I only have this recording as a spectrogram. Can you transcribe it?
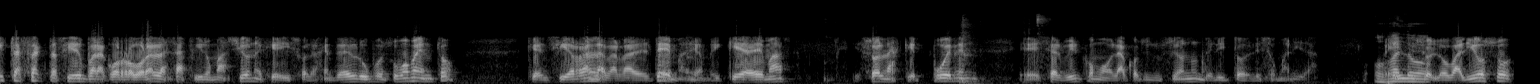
estas actas sirven para corroborar las afirmaciones que hizo la gente del grupo en su momento, que encierran la verdad del tema, digamos, y que además son las que pueden eh, servir como la constitución de un delito de lesa humanidad. Eso es lo valioso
